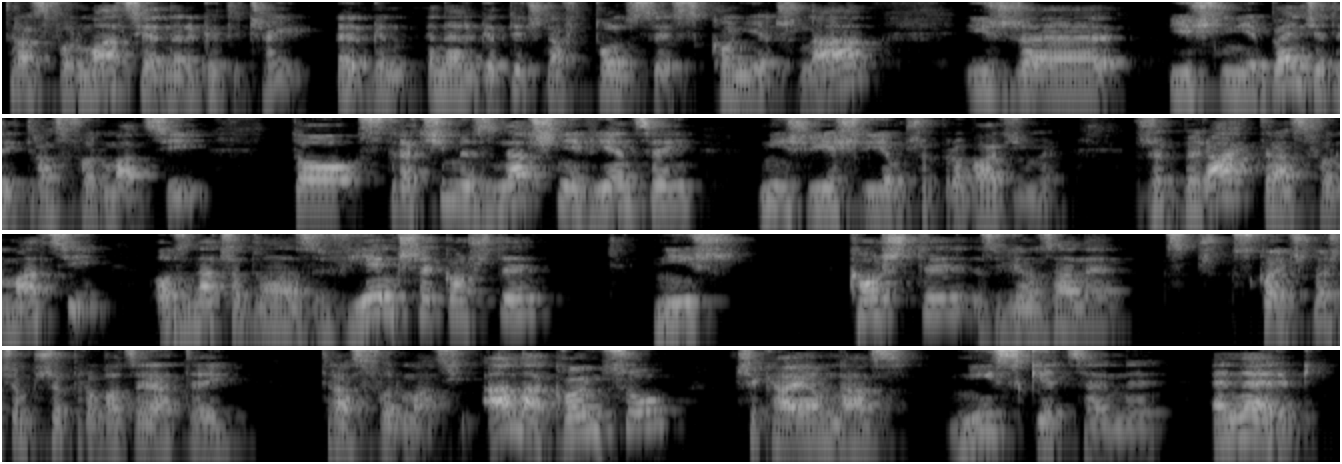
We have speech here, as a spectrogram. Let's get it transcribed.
transformacja energetyczna, w Polsce jest konieczna i że jeśli nie będzie tej transformacji, to stracimy znacznie więcej niż jeśli ją przeprowadzimy. Że brak transformacji oznacza dla nas większe koszty niż koszty związane z, z koniecznością przeprowadzenia tej transformacji. A na końcu czekają nas niskie ceny energii.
